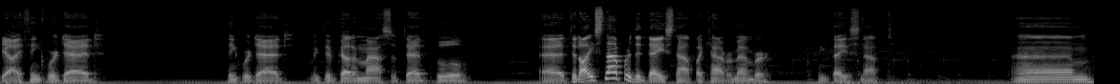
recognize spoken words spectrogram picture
Yeah, I think we're dead. I think we're dead. Like they've got a massive Deadpool. Uh, did I snap or did they snap? I can't remember. I think they snapped. Um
